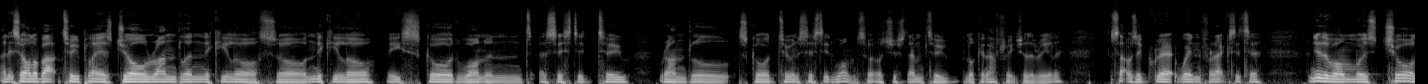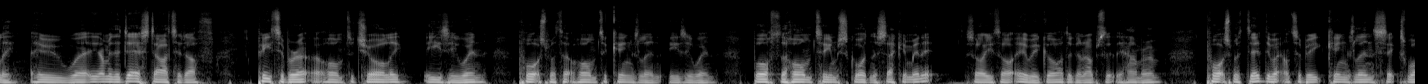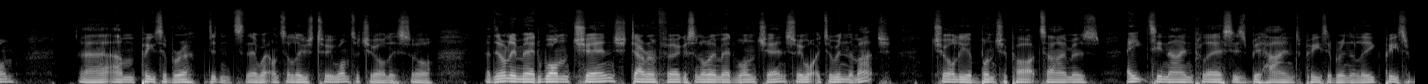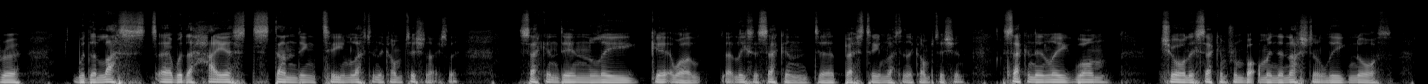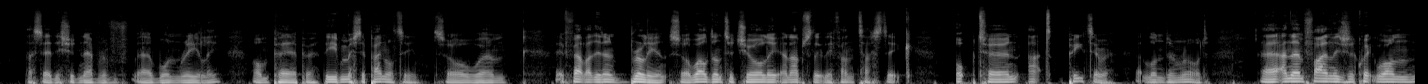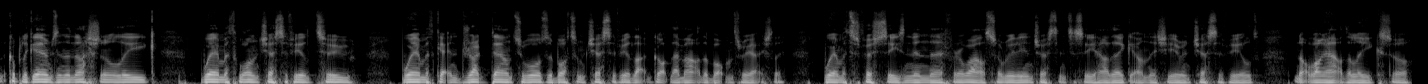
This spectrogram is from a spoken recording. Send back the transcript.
And it's all about two players, Joel Randall and Nicky Law. So Nicky Law, he scored one and assisted two. Randall scored two and assisted one. So it was just them two looking after each other, really. So that was a great win for Exeter. And the other one was Chorley, who, uh, I mean, the day started off Peterborough at home to Chorley, easy win. Portsmouth at home to Kings Lynn, easy win. Both the home teams scored in the second minute. So you thought, here we go, they're going to absolutely hammer them. Portsmouth did. They went on to beat Kings Lynn 6 1. Uh, and Peterborough didn't. They went on to lose 2 1 to Chorley. So uh, they only made one change. Darren Ferguson only made one change, so he wanted to win the match. Chorley, a bunch of part timers, 89 places behind Peterborough in the league. Peterborough with the last, uh, with the highest standing team left in the competition, actually. Second in league, uh, well, at least the second uh, best team left in the competition. Second in League One, Chorley second from bottom in the National League North. I said they should never have uh, won really on paper. They even missed a penalty, so um, it felt like they done brilliant. So well done to Chorley, an absolutely fantastic upturn at Peterborough at London Road. Uh, and then finally, just a quick one: a couple of games in the National League. Weymouth one, Chesterfield two. Weymouth getting dragged down towards the bottom. Chesterfield that got them out of the bottom three actually. Weymouth's first season in there for a while, so really interesting to see how they get on this year. And Chesterfield not long out of the league, so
